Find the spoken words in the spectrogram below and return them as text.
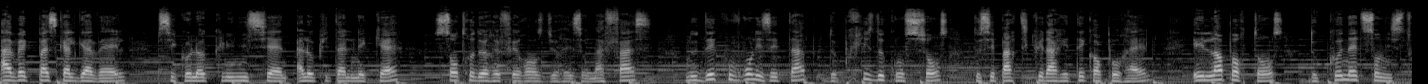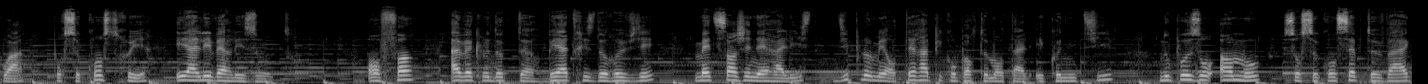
Avec Pascal Gavel, psychologue clinicienne à l'hôpital Necker, centre de référence du réseau MAFAS, nous découvrons les étapes de prise de conscience de ses particularités corporelles et l'importance de connaître son histoire pour se construire et aller vers les autres. Enfin, avec le docteur Béatrice de Revier, médecin généraliste, diplômé en thérapie comportementale et cognitive, nous posons un mot sur ce concept vague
